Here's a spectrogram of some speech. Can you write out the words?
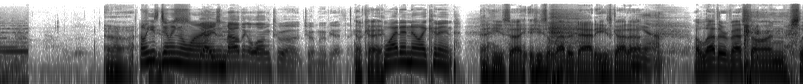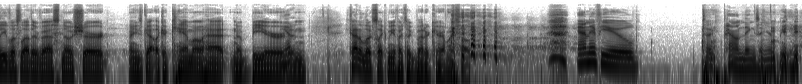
Oh, he's doing the line. Yeah, he's mouthing along to a to a movie. I think. Okay. Well, I didn't know I couldn't. and he's uh he's a leather daddy. He's got a Yeah. a leather vest on, sleeveless leather vest, no shirt, and he's got like a camo hat and a beard, Yep. and he kind of looks like me if I took better care of myself. And if you took poundings in your beef.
